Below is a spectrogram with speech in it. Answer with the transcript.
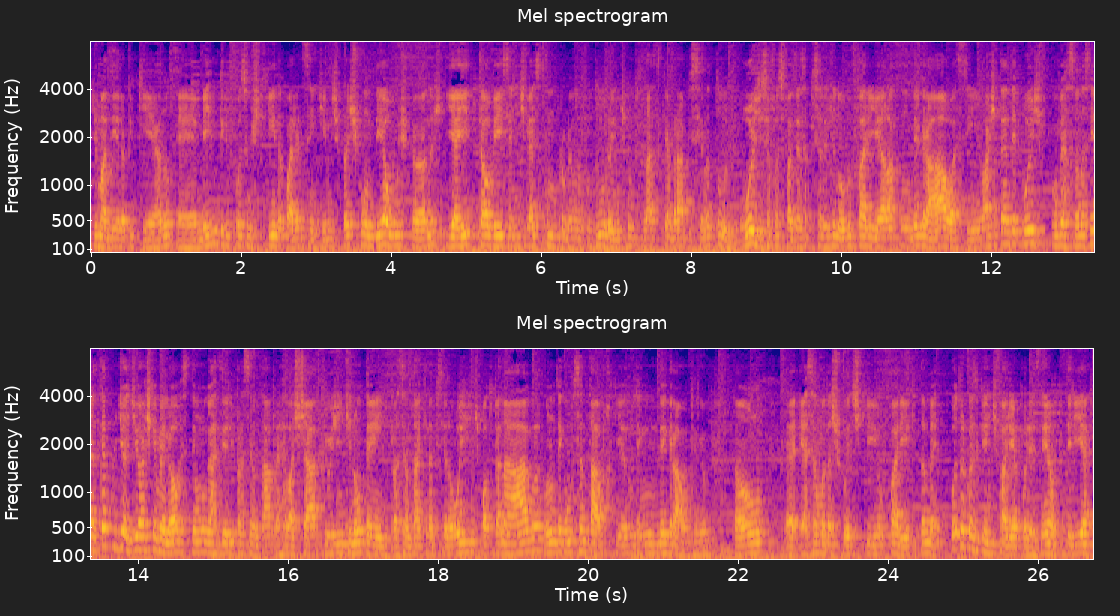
de madeira pequeno, é, mesmo que ele fosse uns 30, 40 centímetros, para esconder alguns canos. E aí talvez se a gente tivesse um problema no futuro, a gente não precisasse quebrar a piscina toda. Hoje, se eu fosse fazer essa piscina de novo, eu faria ela com um degrau, assim. Eu acho até depois conversando assim, até pro dia a dia eu acho que é melhor você ter um lugarzinho ali para sentar, para relaxar, que hoje a gente não tem para sentar aqui na piscina. Hoje a gente bota o pé na água, ou não tem como sentar, porque não tem um degrau, entendeu? Então, é, essa é uma das coisas que eu faria aqui também. Outra coisa que a gente faria, por exemplo, seria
